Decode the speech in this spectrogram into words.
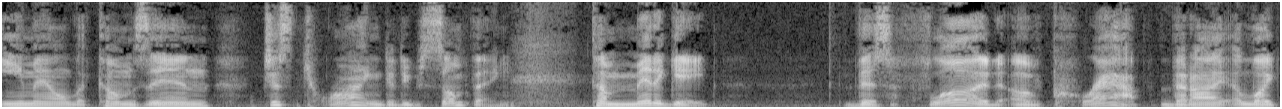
email that comes in, just trying to do something to mitigate this flood of crap that I like.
